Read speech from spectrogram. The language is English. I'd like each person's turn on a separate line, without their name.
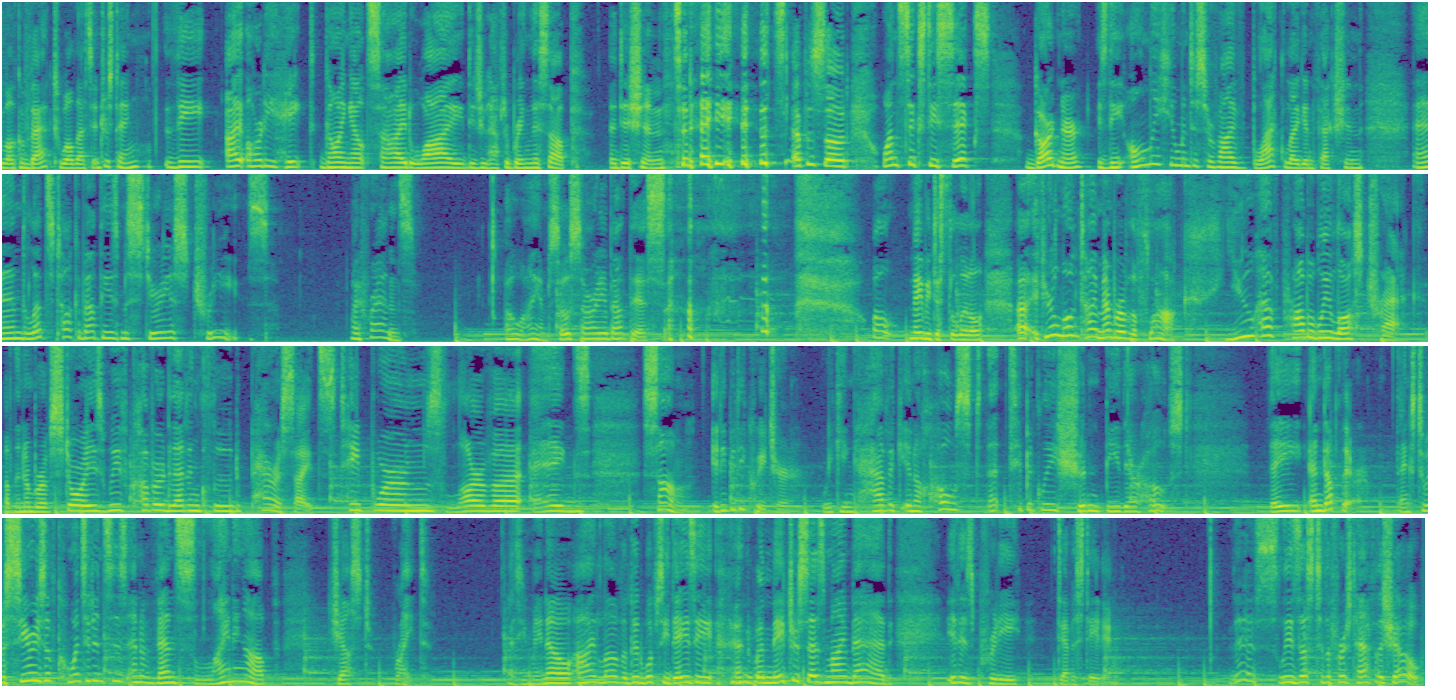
Hey, welcome back to Well, That's Interesting. The I already hate going outside. Why did you have to bring this up? Edition. Today is episode 166. Gardener is the only human to survive blackleg infection. And let's talk about these mysterious trees. My friends. Oh, I am so sorry about this. well, maybe just a little. Uh, if you're a longtime member of the flock, you have probably lost track of the number of stories we've covered that include parasites, tapeworms, larvae, eggs, some itty bitty creature wreaking havoc in a host that typically shouldn't be their host. They end up there thanks to a series of coincidences and events lining up just right. As you may know, I love a good whoopsie daisy, and when nature says my bad, it is pretty devastating. This leads us to the first half of the show,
